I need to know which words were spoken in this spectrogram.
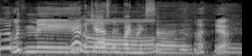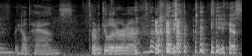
With me. Yeah, with Jasmine by my side. yeah. Yay. We held hands. Throw glitter in our. yes.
